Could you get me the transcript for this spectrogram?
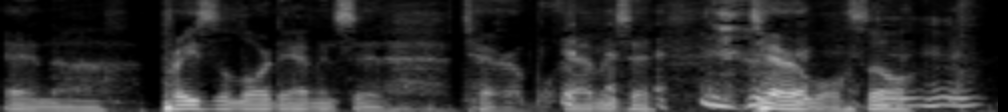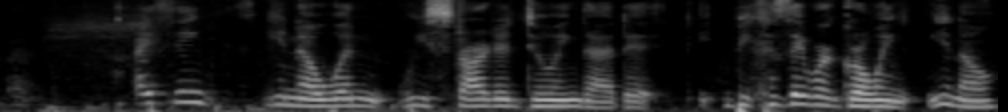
and uh, praise the Lord, they haven't said terrible. They haven't said terrible. So. Mm-hmm. I think you know when we started doing that, it because they were growing. You know,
